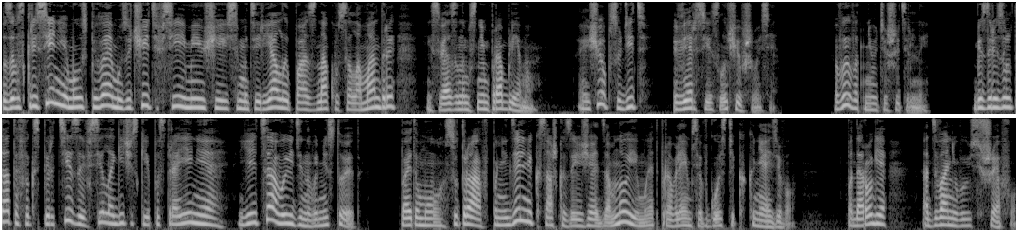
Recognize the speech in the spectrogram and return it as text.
За воскресенье мы успеваем изучить все имеющиеся материалы по знаку Саламандры и связанным с ним проблемам, а еще обсудить версии случившегося. Вывод неутешительный. Без результатов экспертизы все логические построения яйца выеденного не стоят. Поэтому с утра в понедельник Сашка заезжает за мной, и мы отправляемся в гости к Князеву. По дороге отзваниваюсь шефу.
